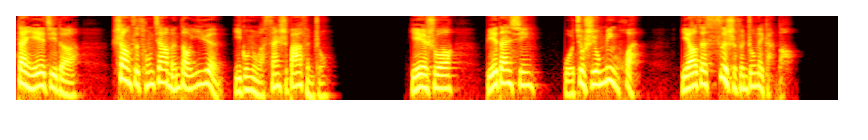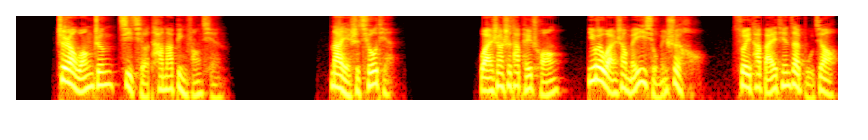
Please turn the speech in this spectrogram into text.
但爷爷记得上次从家门到医院一共用了三十八分钟。爷爷说：“别担心，我就是用命换，也要在四十分钟内赶到。”这让王峥记起了他妈病房前。那也是秋天，晚上是他陪床，因为晚上没一宿没睡好，所以他白天在补觉。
